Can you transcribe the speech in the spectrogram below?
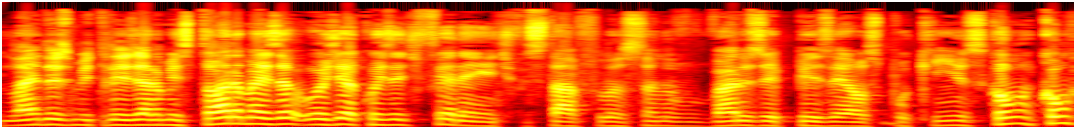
lá em 2003 era uma história, mas hoje é coisa diferente. Você tá lançando vários EPs aí aos pouquinhos. Como, como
